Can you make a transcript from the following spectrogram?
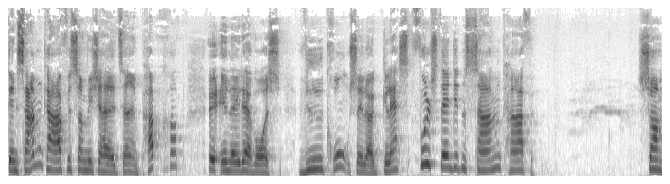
den samme kaffe, som hvis jeg havde taget en papkop, øh, eller et af vores hvide krus eller glas. Fuldstændig den samme kaffe, som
